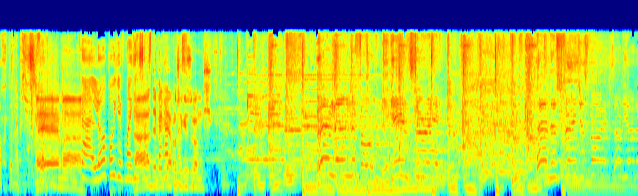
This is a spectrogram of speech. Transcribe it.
Όχι, τον έπιασε. Έμα. Καλό απόγευμα για σας. Άντε, την παιδιά, αγάπη μας. προσοχή στους δρόμους. Strangest voice on the other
